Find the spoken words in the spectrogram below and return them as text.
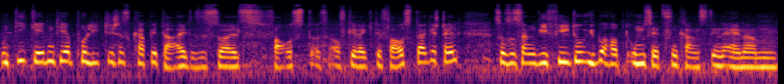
Und die geben dir politisches Kapital. Das ist so als Faust, als aufgereckte Faust dargestellt. Sozusagen, wie viel du überhaupt umsetzen kannst in einem,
